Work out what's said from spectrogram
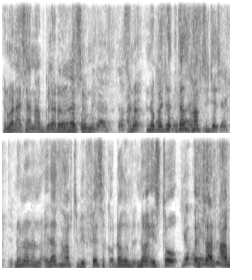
And when I say an upgrade, I but don't I necessarily. that's- that's I don't, what- no, but it doesn't have to just. No, no, no, no. It doesn't have to be physical. Doesn't. No, it's still. Yeah, but it's still an still subject-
